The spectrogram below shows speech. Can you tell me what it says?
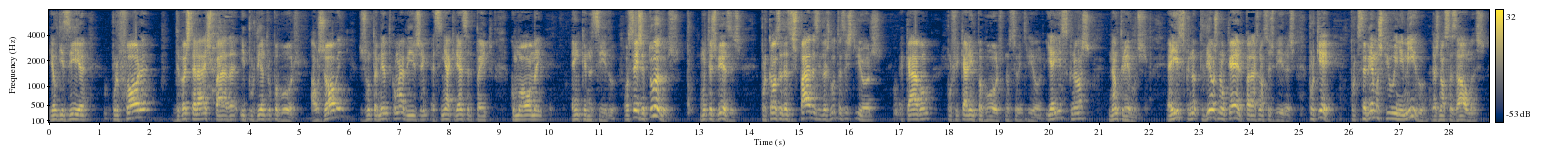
ele dizia: Por fora devastará a espada e por dentro o pavor. Ao jovem, juntamente com a virgem, assim à criança de peito, como ao homem encanecido. Ou seja, todos, muitas vezes, por causa das espadas e das lutas exteriores, acabam por ficar em pavor no seu interior. E é isso que nós não queremos. É isso que, que Deus não quer para as nossas vidas. Porquê? Porque sabemos que o inimigo das nossas almas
